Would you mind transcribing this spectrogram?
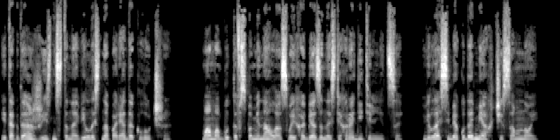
и тогда жизнь становилась на порядок лучше. Мама будто вспоминала о своих обязанностях родительницы, вела себя куда мягче со мной.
